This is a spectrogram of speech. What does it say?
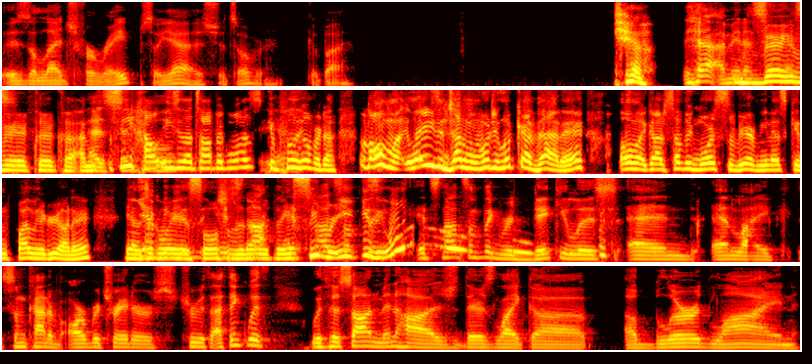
is alleged for rape. So yeah, his shit's over. Goodbye. Yeah, Yeah, I mean, it's very, it's- very clear cut. I mean, see how easy that topic was? Yeah. Completely overdone. Oh my, ladies and gentlemen, would you look at that, eh? Oh my God, something more severe. Me and us can finally agree on, eh? Yeah, Yeah, took away his socials and not- everything. Super easy. It's not something ridiculous and and like some kind of arbitrator's truth. I think with with Hassan Minhaj, there's like a a blurred line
